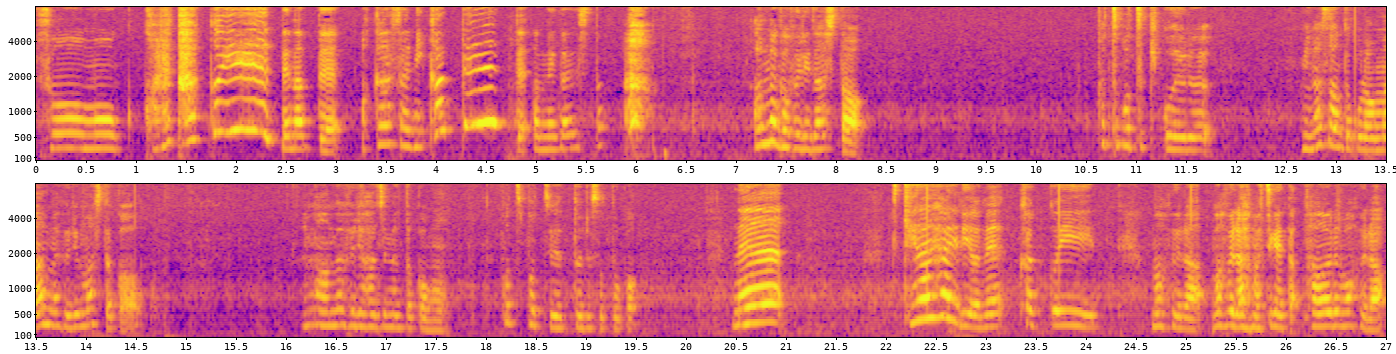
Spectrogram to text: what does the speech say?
そうもうこれかっこいいってなってお母さんに「買って!」ってお願いした。雨が降り出した。ポツポツ聞こえる。皆さんところ雨降りましたか？今雨降り始めたかも。ポツポツ言っとる外が。ねえ。気合入るよね。かっこいい。マフラー。マフラー。間違えた。タオルマフラー。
